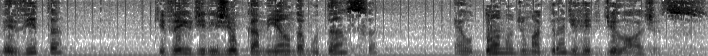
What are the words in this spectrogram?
Levita, que veio dirigir o caminhão da mudança, é o dono de uma grande rede de lojas.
